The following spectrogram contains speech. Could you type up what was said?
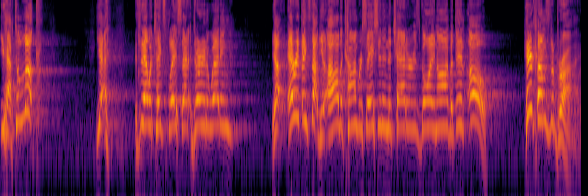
you have to look. Yeah, isn't that what takes place at, during a wedding? Yeah, everything stops. You know, all the conversation and the chatter is going on, but then, oh, here comes the bride.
